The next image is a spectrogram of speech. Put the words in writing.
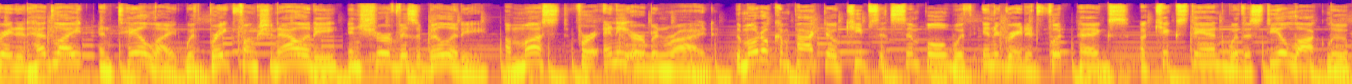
Integrated headlight and tail light with brake functionality ensure visibility, a must for any urban ride. The Motocompacto keeps it simple with integrated foot pegs, a kickstand with a steel lock loop,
